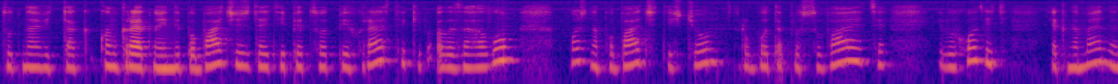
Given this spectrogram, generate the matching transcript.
Тут навіть так конкретно і не побачиш, де ті 500 півхрестиків, але загалом можна побачити, що робота просувається і виходить, як на мене,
